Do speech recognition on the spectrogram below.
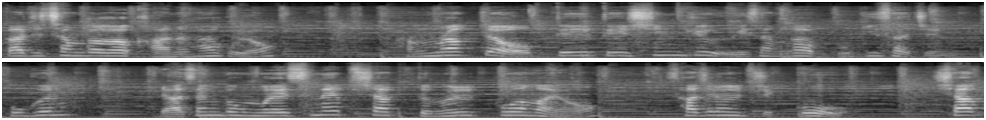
59분까지 참가가 가능하고요. 박물학자 업데이트 신규 의상과 무기 사진 혹은 야생동물의 스냅샷 등을 포함하여 사진을 찍고 샵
